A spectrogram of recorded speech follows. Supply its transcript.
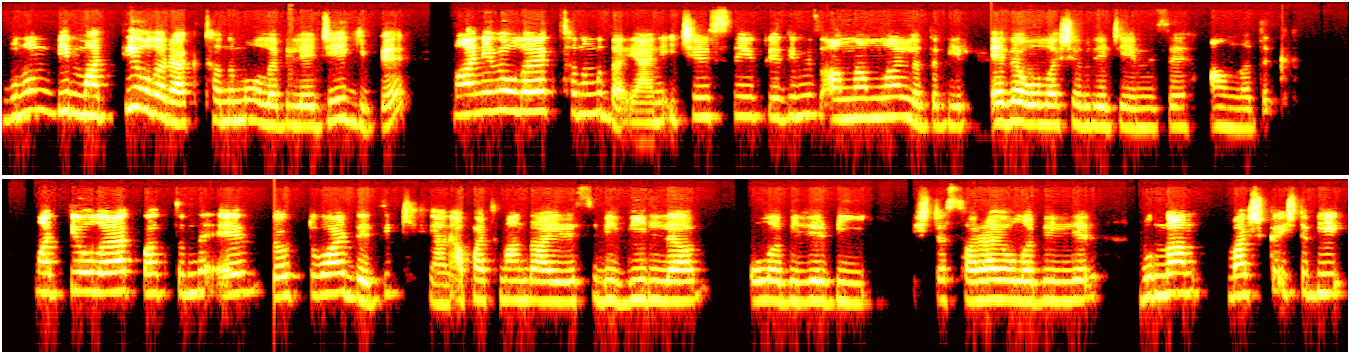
bunun bir maddi olarak tanımı olabileceği gibi manevi olarak tanımı da yani içerisine yüklediğimiz anlamlarla da bir eve ulaşabileceğimizi anladık. Maddi olarak baktığımda ev dört duvar dedik. Yani apartman dairesi bir villa olabilir, bir işte saray olabilir. Bundan başka işte bir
